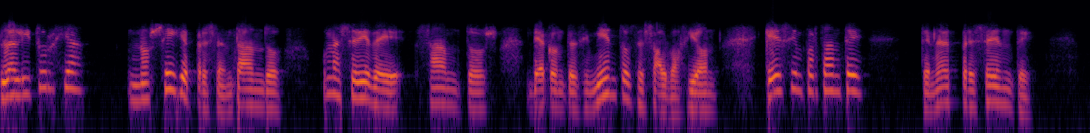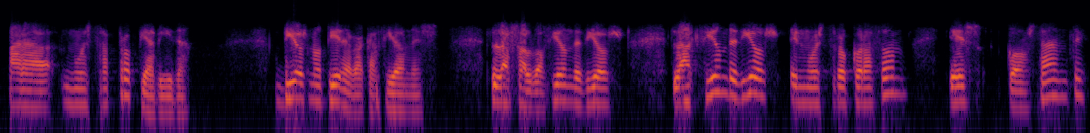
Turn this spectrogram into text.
la liturgia nos sigue presentando una serie de santos, de acontecimientos de salvación, que es importante tener presente para nuestra propia vida. Dios no tiene vacaciones. La salvación de Dios, la acción de Dios en nuestro corazón es constante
